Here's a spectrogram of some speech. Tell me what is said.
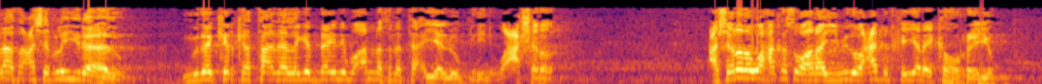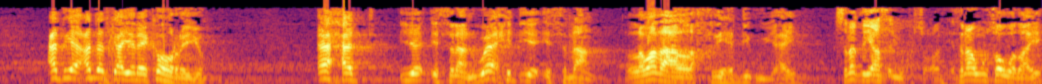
alaaa cashar la yidhaahdo mudakerka ta'daa laga daayni mu'anasna ta ayaa loo gelini waa casharada casharada waxaa ka soo haraa yimid oo cadadka yar ee ka horeeyo cadadkaa yar ee ka horeeyo axad iyo inaan waaxid iyo inaan labadaa lafdi haddii uu yahay. Isna qiyaas ayuu ku soconay inaan wuu soo wadaaye.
